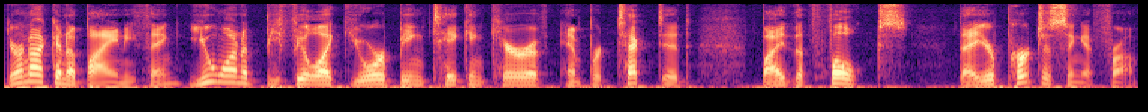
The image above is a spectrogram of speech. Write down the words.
You're not going to buy anything. You want to be, feel like you're being taken care of and protected by the folks that you're purchasing it from.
